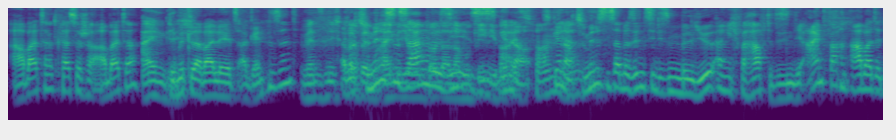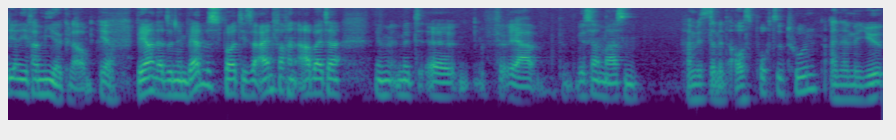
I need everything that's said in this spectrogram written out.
Arbeiter, klassische Arbeiter, Eigentlich. die mittlerweile jetzt Agenten sind. Wenn sie nicht aber zumindest sagen wir sie, genau, fahren, genau ja. zumindest aber sind sie diesem Milieu eigentlich verhaftet. Sie sind die einfachen Arbeiter, die an die Familie glauben. Ja. Während also in dem Werbespot diese einfachen Arbeiter mit äh, ja, gewissermaßen Haben wir es damit Ausbruch zu tun, einer Milieu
